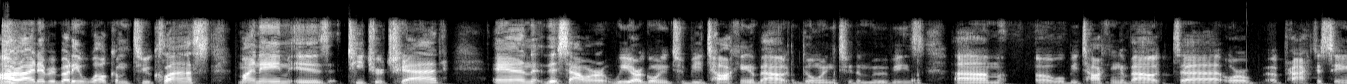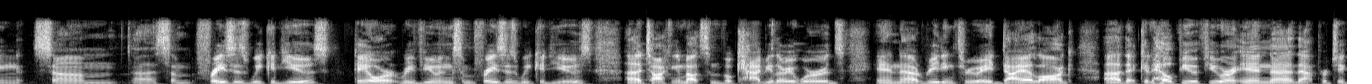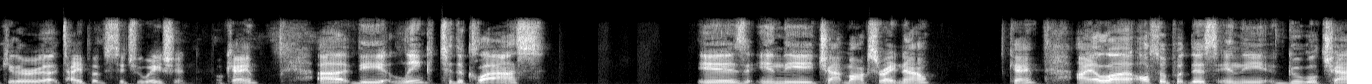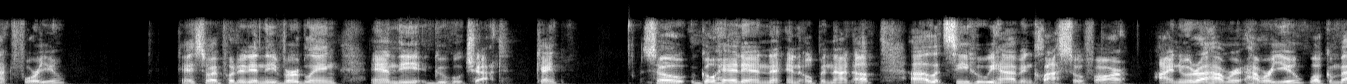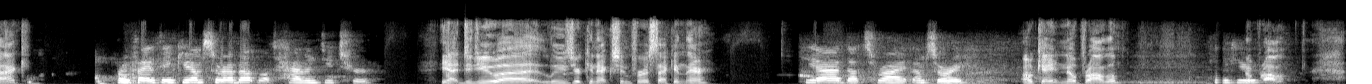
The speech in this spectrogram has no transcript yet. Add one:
All right, everybody, welcome to class. My name is Teacher Chad, and this hour we are going to be talking about going to the movies. Um, uh, we'll be talking about uh, or uh, practicing some uh, some phrases we could use. Okay, or reviewing some phrases we could use, uh, talking about some vocabulary words, and uh, reading through a dialogue that could help you if you are in that particular type of situation. Okay. Uh, the link to the class is in the chat box right now. Okay, I'll uh, also put this in the Google chat for you. Okay, so I put it in the Verbling and the Google chat. Okay, so go ahead and, and open that up. Uh, let's see who we have in class so far. Hi, Nura, how are, how are you? Welcome back. I'm fine, thank you. I'm sorry about not having teacher. Yeah, did you uh, lose your connection for a second there? Yeah, that's right. I'm sorry. Okay, no problem. Thank you. No problem.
